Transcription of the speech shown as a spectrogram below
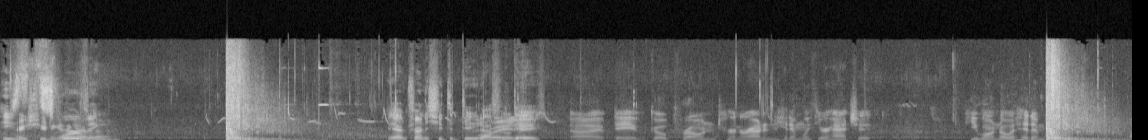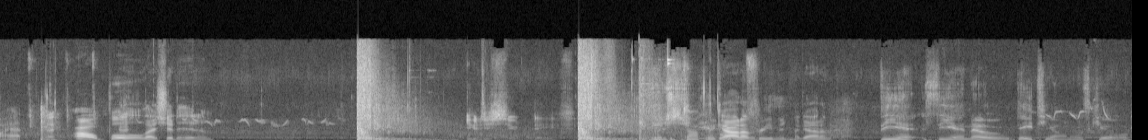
He's Are you shooting at the swerving. that- Yeah, I'm trying to shoot the dude off of Alright. Dave. Uh, Dave, go prone, turn around, and hit him with your hatchet. He won't know what hit him. What? Oh, bull! That should hit him. You just shoot Dave. Stop it, Got him. Freeman. I got him. D- CNO Dation was killed.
